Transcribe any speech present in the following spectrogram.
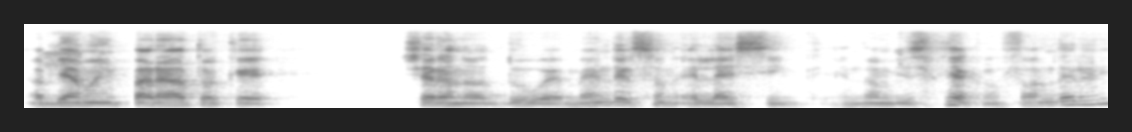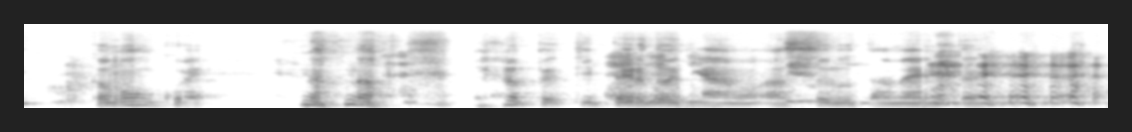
Abbiamo imparato che c'erano due, Mendelssohn e Lessing, e non bisogna confonderli. Comunque, no, no, ti perdoniamo assolutamente.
